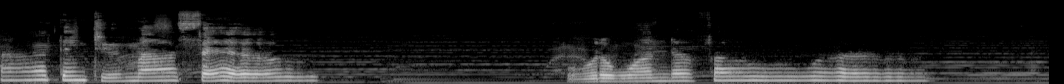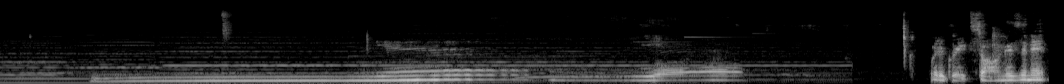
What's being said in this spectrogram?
I think to myself. What a wonderful world. What a great song, isn't it?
